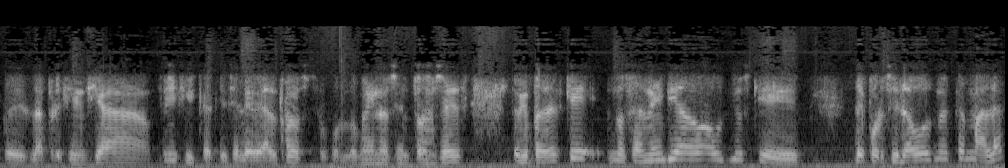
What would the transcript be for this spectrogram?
pues la presencia física, que se le vea el rostro por lo menos. Entonces, lo que pasa es que nos han enviado audios que de por sí la voz no es tan mala,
